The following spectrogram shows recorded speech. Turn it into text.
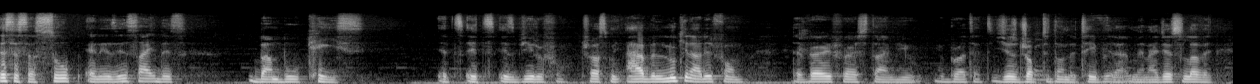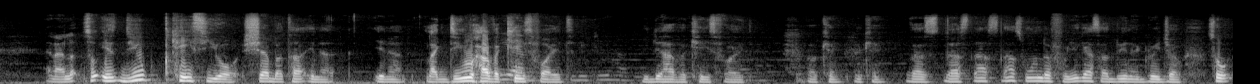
this is a soap and it's inside this bamboo case. It's it's it's beautiful. Trust me. I have been looking at it from the very first time you you brought it. You just dropped it on the table. I mean, I just love it. And I lo- so is, do you case your shea butter in a in a like do you have a Yeah, case for it? we do have. You do have a case for it. Okay, okay. That's that's that's that's wonderful. You guys are doing a great job. So,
